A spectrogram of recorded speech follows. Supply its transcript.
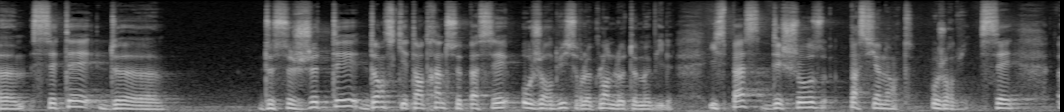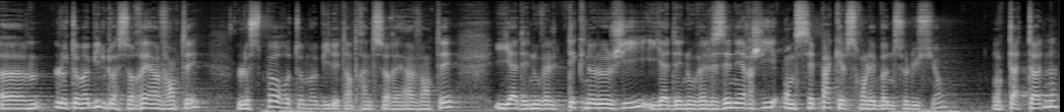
euh, c'était de, de se jeter dans ce qui est en train de se passer aujourd'hui sur le plan de l'automobile. Il se passe des choses passionnantes aujourd'hui. C'est euh, l'automobile doit se réinventer. Le sport automobile est en train de se réinventer. Il y a des nouvelles technologies, il y a des nouvelles énergies. On ne sait pas quelles seront les bonnes solutions. On tâtonne.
